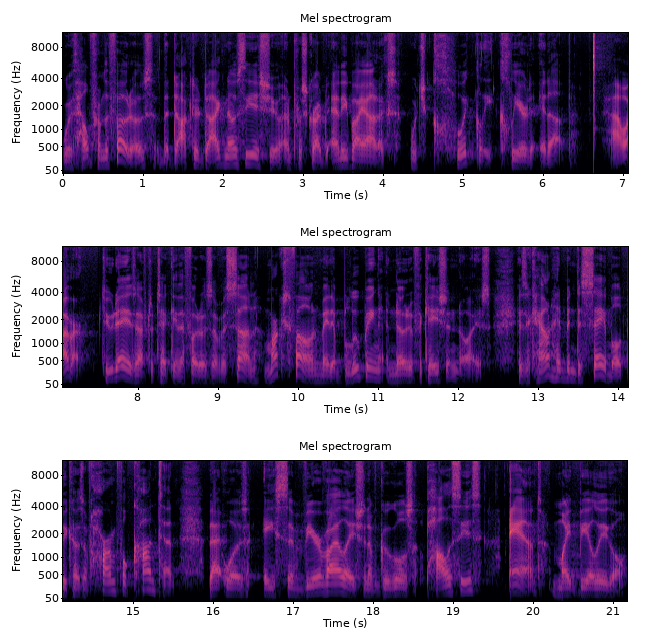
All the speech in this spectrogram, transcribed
With help from the photos, the doctor diagnosed the issue and prescribed antibiotics, which quickly cleared it up. However, two days after taking the photos of his son, Mark's phone made a blooping notification noise. His account had been disabled because of harmful content that was a severe violation of Google's policies and might be illegal.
